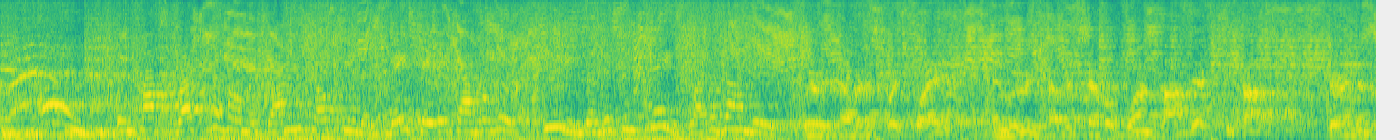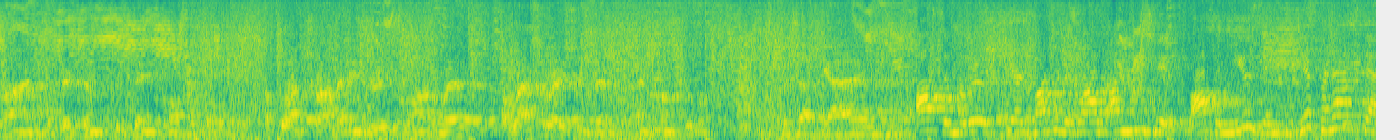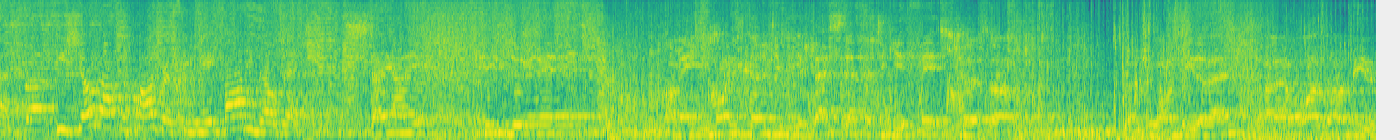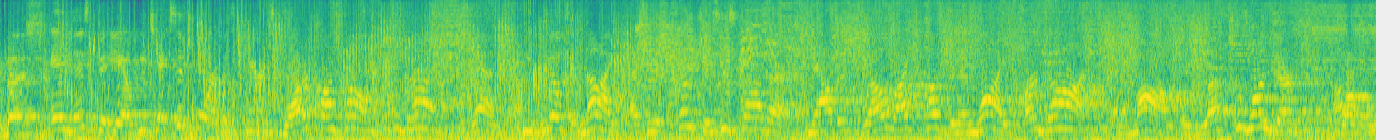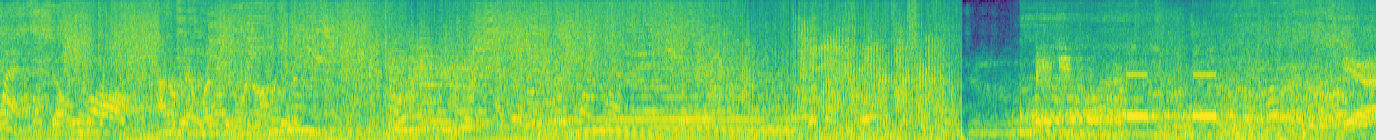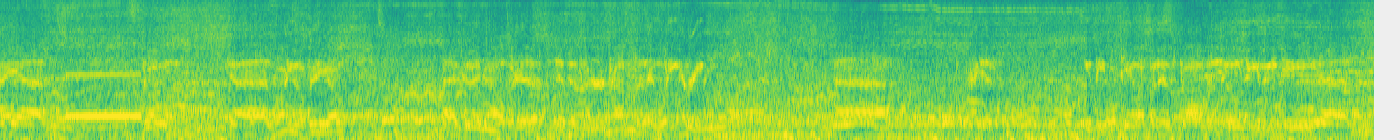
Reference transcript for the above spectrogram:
When cops rushed the home of John and Michelle Stevens, they say they found Baruch eating the victim's face like a zombie. We recovered a switchblade and we recovered several blunt objects because during the crime, the victim sustained multiple blunt trauma injuries along with lacerations and, and puncture wounds. What's up, guys? Austin Harrouff shared much of his life on YouTube, often using different accents. He showed off the progress he made bodybuilding. Stay on it. Keep doing it. I mean, you always gotta give it your best effort to get fit because, uh, don't you want to be the best? I know I want to be the best. In this video, he takes a tour of his parents' waterfront home with a gun. Then, he wields a knife as he approaches his father. Now this well-liked husband and wife are gone, and a mom is left to wonder what went so wrong. I don't know what's going on with him. Yeah, video. Uh, good. I hope it is. This is Hunter Thompson and Woody Creek. Uh, I just, you people came up and installed a new DVD, uh,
